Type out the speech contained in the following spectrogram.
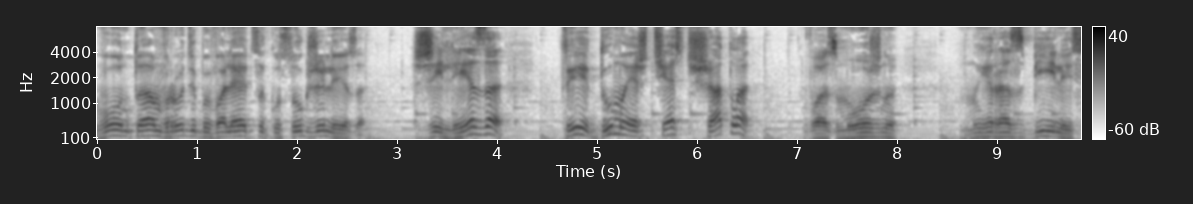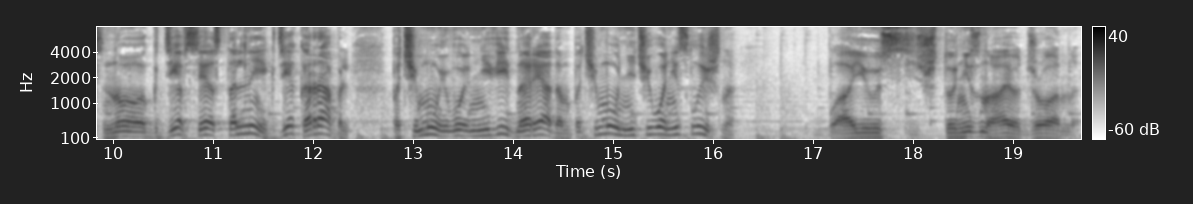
Вон там вроде бы валяется кусок железа. Железо? Ты думаешь, часть шаттла? Возможно. Мы разбились, но где все остальные? Где корабль? Почему его не видно рядом? Почему ничего не слышно? Боюсь, что не знаю, Джоанна.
